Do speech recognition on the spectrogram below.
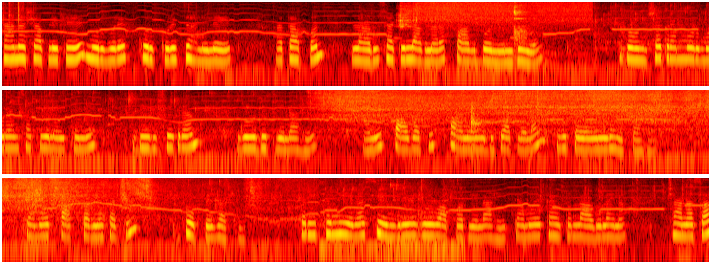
छान असे आपले इथे मुरमुरे कुरकुरीत झालेले आहेत. आता आपण लाडूसाठी लागणारा पाक बनवून घेऊया. दोनशे ग्रॅम मुरमुऱ्यांसाठी ना इथे मी दीडशे ग्रॅम गूळ घेतलेला आहे. आणि पाववाटी पाण्यामध्ये तो आपल्याला वितळवून घ्यायचा आहे. त्यामुळे पाक करण्यासाठी सोपे जाते. तर इथे मी आहे ना सेंद्रिय गूळ वापरलेला आहे. त्यामुळे काय होतं लाडूला आहे ना छान असा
